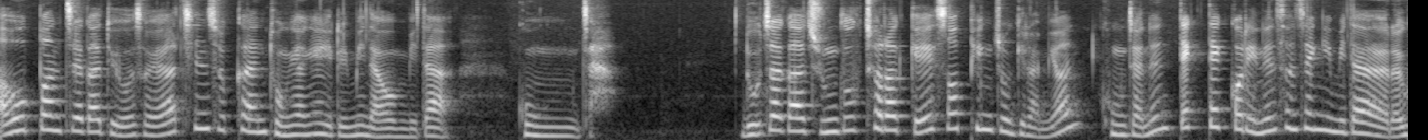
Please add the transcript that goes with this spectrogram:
아홉 번째가 되어서야 친숙한 동양의 이름이 나옵니다. 공자. 노자가 중국 철학계의 서핑족이라면 공자는 땡땡거리는 선생님이다 라고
